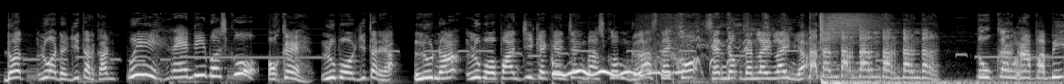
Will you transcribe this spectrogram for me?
Dot, lu ada gitar kan? Wih, ready bosku. Oke, lu bawa gitar ya. Lu nak, lu bawa panci, kayak kenceng, baskom, gelas, teko, sendok, dan lain-lain ya. Ntar, ntar, ntar, ntar, ntar, ntar. Tuker ngapa, Bi?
